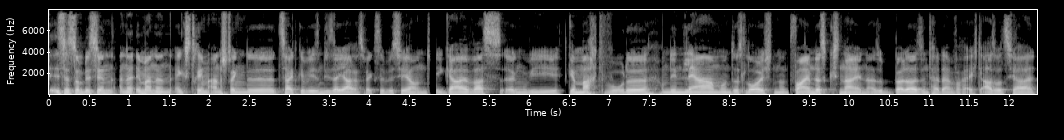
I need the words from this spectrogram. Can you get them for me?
ist es so ein bisschen eine, immer eine extrem anstrengende Zeit gewesen, dieser Jahreswechsel bisher und egal was irgendwie gemacht wurde um den Lärm und das Leuchten und vor allem das Knallen, also Böller sind halt einfach echt asozial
